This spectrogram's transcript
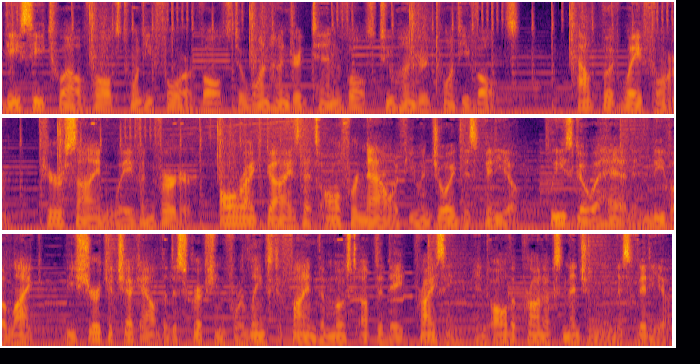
DC 12 volts 24 volts to 110 volts 220 volts. Output waveform, Pure Sine Wave Inverter. Alright guys that's all for now if you enjoyed this video, please go ahead and leave a like, be sure to check out the description for links to find the most up-to-date pricing and all the products mentioned in this video.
